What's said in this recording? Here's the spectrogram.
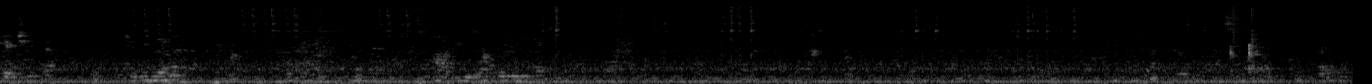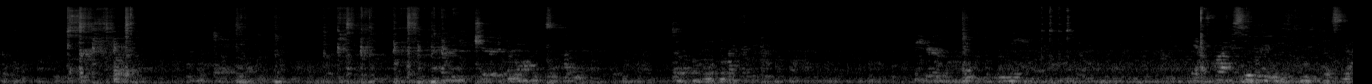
Okay, Chief, should we name it? And then, uh, you want me to again? Yes, I see where you use this now.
